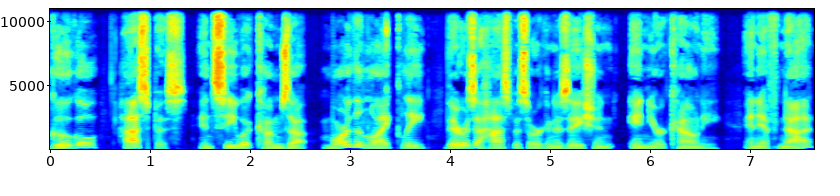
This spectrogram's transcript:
Google hospice and see what comes up. More than likely, there is a hospice organization in your county. And if not,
